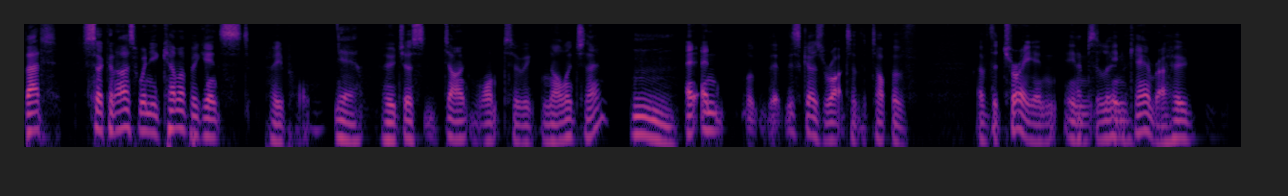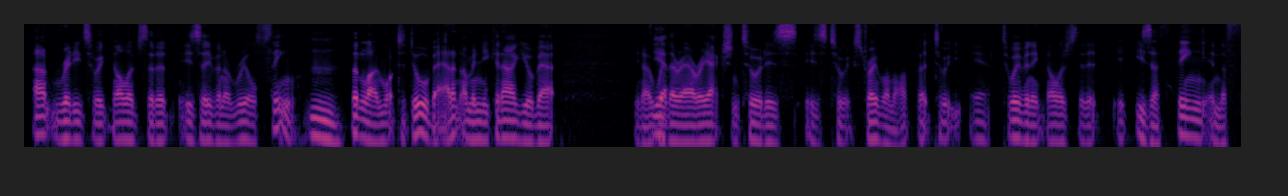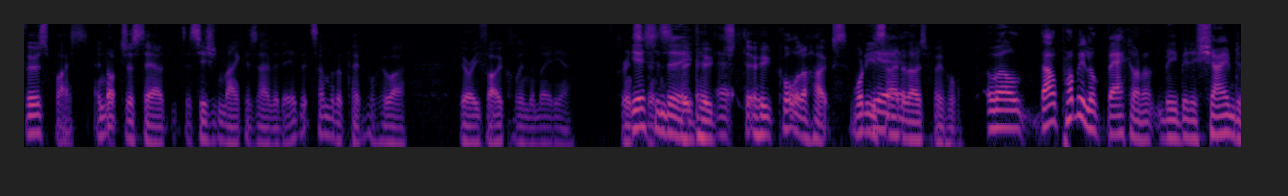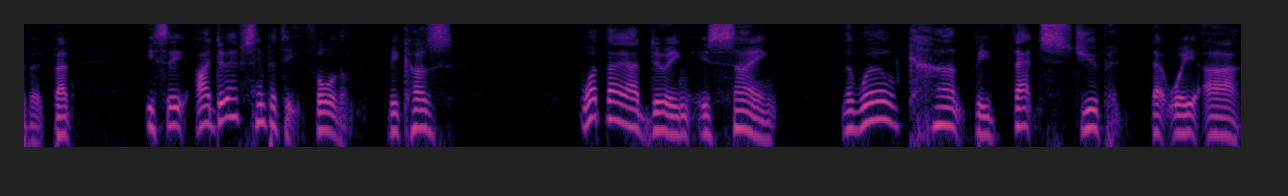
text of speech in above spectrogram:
But So can I ask when you come up against people yeah, who just don't want to acknowledge that, mm, and, and look, this goes right to the top of of the tree in in, Absolutely. in Canberra, who aren't ready to acknowledge that it is even a real thing, mm, let alone what to do about it. I mean, you can argue about you know Yep. whether our reaction to it is is too extreme or not, but to Yeah. to even acknowledge that it, it is a thing in the first place, and not just our decision makers over there, but some of the people who are very vocal in the media. For instance, who- indeed. who, who, call it a hoax. What do you say to those people? Well, they'll probably look back on it and be a bit ashamed of it. But you see, I do have sympathy for them because what they are doing is saying the world can't be that stupid that we are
